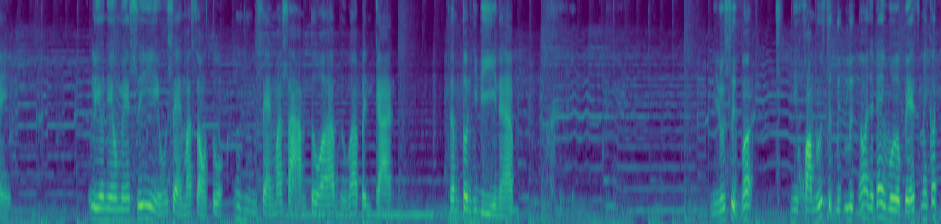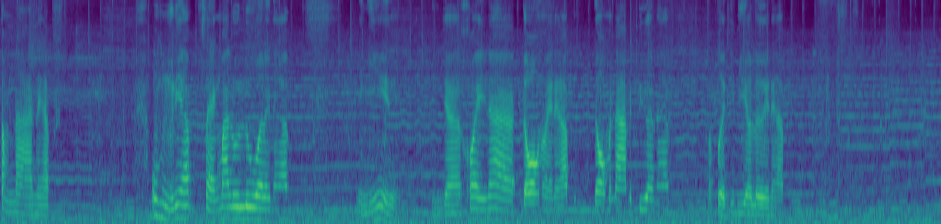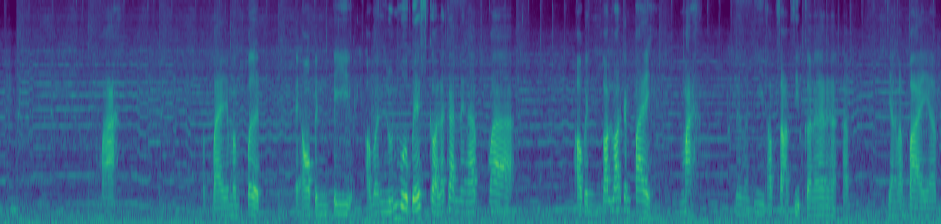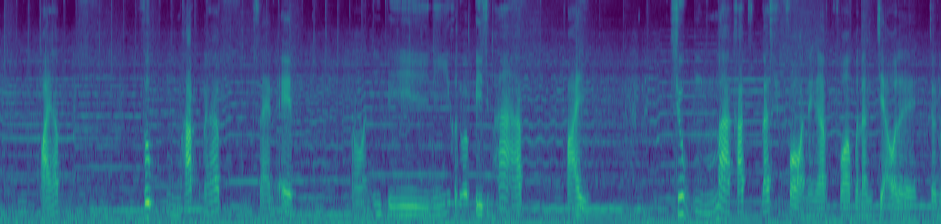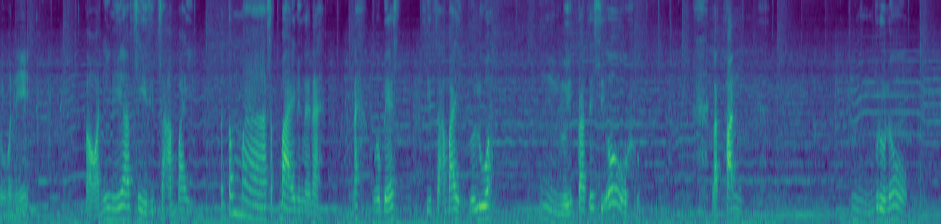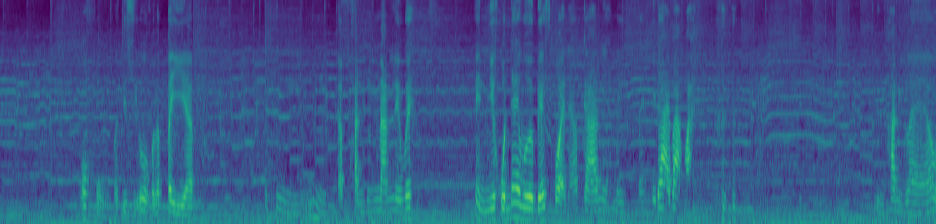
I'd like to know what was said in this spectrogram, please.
เลียวเนลเมซี่หูแสงมา 2 ตัวอื้อหือแสงมา 3 ตัวครับถือว่าเป็นการเริ่มต้นที่ดีนะครับมีรู้สึกว่า มีความรู้สึกลึกๆว่าจะได้เวอร์เบสไม่ก็ตำนานนะครับโอ้โหนี่ครับแสงมารัวๆเลยนะครับ อย่างนี้ถึงจะค่อยหน้าดองหน่อยนะครับ ดองมานานเป็นเดือนนะครับ มาเปิดทีเดียวเลยนะครับ มาต่อไปมาเปิดไปเอาเป็นปีเอาเป็นลุ้นเวอร์เบสก่อนแล้วกันนะครับ ว่าเอาเป็นล็อตๆกันไปมาเริ่มกันที่ท็อป 30 ก่อนแล้วนะครับ อย่างละใบครับ ไปครับ ฟึบฮักนะครับ แสนเอ็ด ตอนที่ปีนี้เขาเรียกว่าปี 15 ครับ ไป ชุบมาคัสแลชฟอร์ดนะครับ ฟอร์มกำลังแจ๋วเลย เจ้าหนูคนนี้ ตอนนี้นี้ครับ 43 ใบ มันต้องมาสักใบหนึ่งเลยนะ นะเวอร์เบส 43 ใบรัวๆอืมหลุยส์ปราเตซิโอหลักพันอืมบรูโน่ โอ้โหปาติซิโอคนละปีครับอืมกับพันทั้งนั้นเลยเว้ย เห็นมีคนได้เวอร์เบสบ่อยนะครับ การเนี่ยไม่ไม่ไม่ได้บ้างวะหนึ่งพันอีกแล้ว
